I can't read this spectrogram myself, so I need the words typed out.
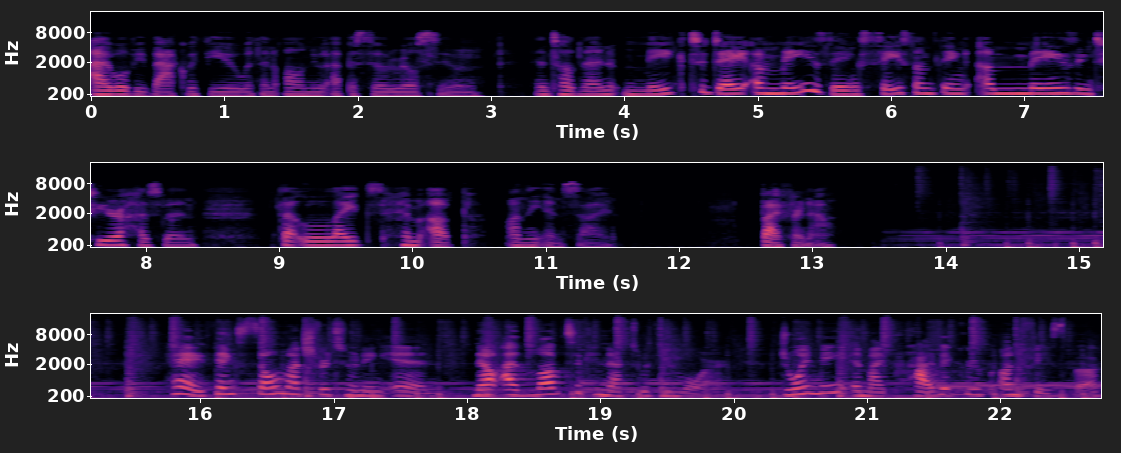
I will be back with you with an all new episode real soon. Until then, make today amazing. Say something amazing to your husband that lights him up on the inside. Bye for now. Hey, thanks so much for tuning in. Now, I'd love to connect with you more. Join me in my private group on Facebook,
